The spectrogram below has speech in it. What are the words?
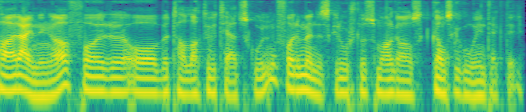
tar regninga for eh, å betale aktivitetsskolen for mennesker i Oslo som har gans ganske gode inntekter.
